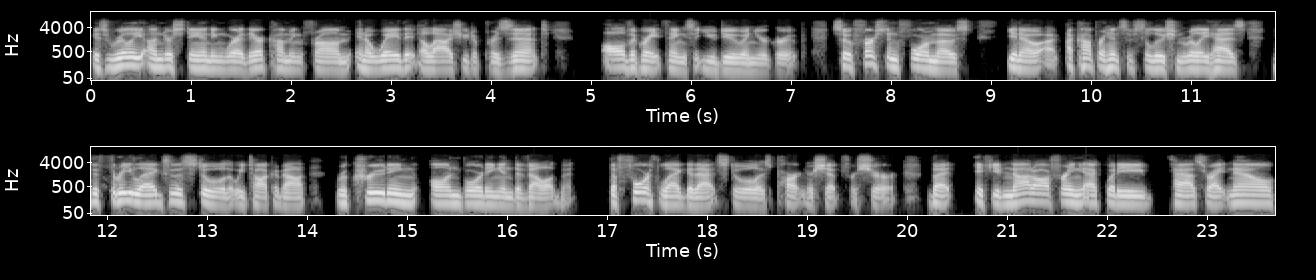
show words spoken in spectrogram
is really understanding where they're coming from in a way that allows you to present all the great things that you do in your group. So, first and foremost, you know, a, a, comprehensive solution really has the three legs of the stool that we talk about recruiting, onboarding, and development. The fourth leg to that stool is partnership for sure. But if you're not offering equity paths right now,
